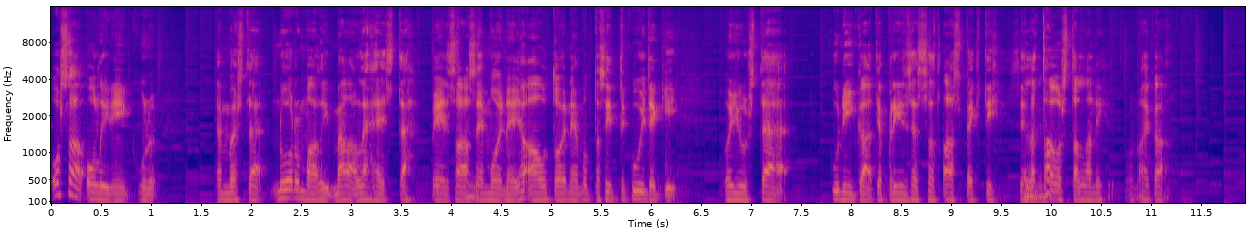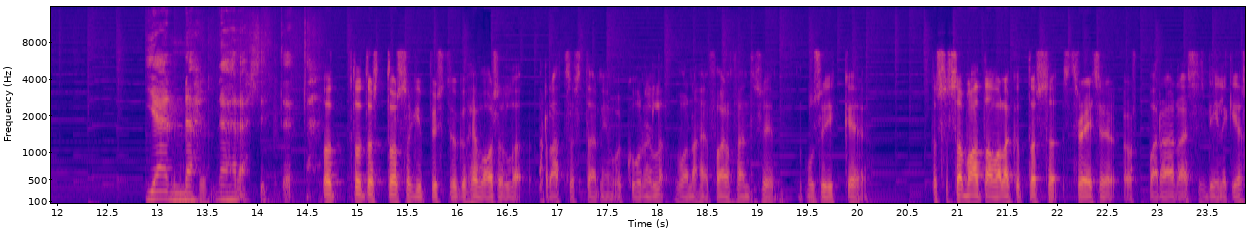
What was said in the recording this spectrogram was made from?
osa oli niin kuin tämmöistä normaali läheistä pensa-asemoinen mm. ja autoinen, mutta sitten kuitenkin on just tää kuninkaat ja prinsessat aspekti siellä mm. taustalla, niin on aika jännä mm. nähdä sitten, että... To, to, tos, tossakin pystyykö hevosella ratsastaa, niin voi kuunnella vanhoja Final Fantasy musiikkeja. Tossa samalla tavalla kuin tuossa Stranger of Paradise, niilläkin on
